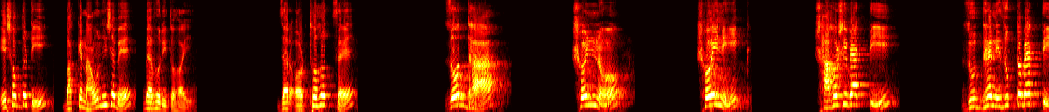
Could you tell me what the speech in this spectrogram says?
এ শব্দটি বাক্যে নাউন হিসেবে ব্যবহৃত হয় যার অর্থ হচ্ছে যোদ্ধা সৈন্য সৈনিক সাহসী ব্যক্তি যুদ্ধে নিযুক্ত ব্যক্তি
